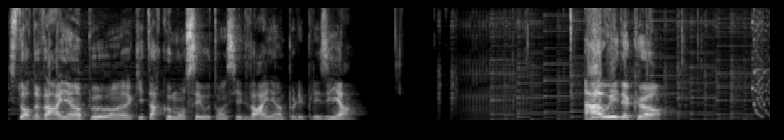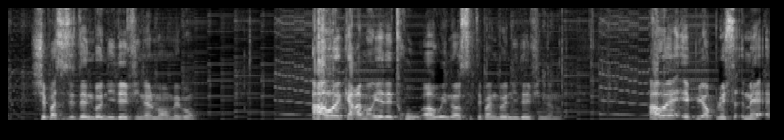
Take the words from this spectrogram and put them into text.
Histoire de varier un peu, hein, quitte à recommencer, autant essayer de varier un peu les plaisirs. Ah oui, d'accord. Je sais pas si c'était une bonne idée finalement, mais bon. Ah ouais, carrément, il y a des trous. Ah oui, non, c'était pas une bonne idée finalement. Ah ouais, et puis en plus, mais... Euh,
